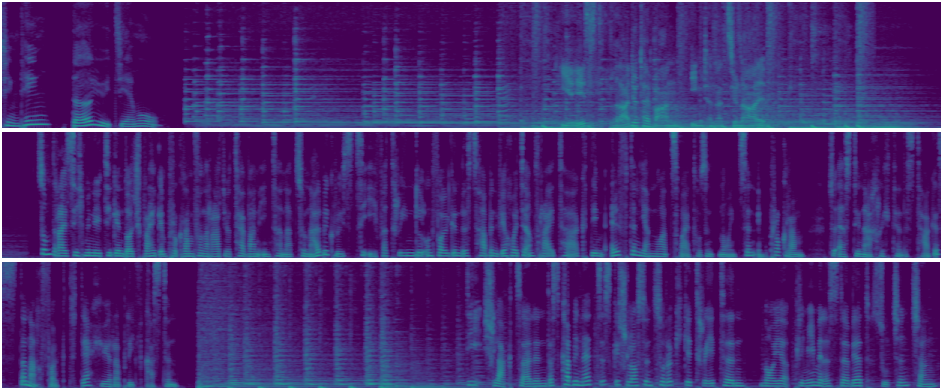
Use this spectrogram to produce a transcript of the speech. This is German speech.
请听德语节目。Hier ist Radio Taiwan International. Zum 30-minütigen deutschsprachigen Programm von Radio Taiwan International begrüßt sie Eva Trindl und folgendes haben wir heute am Freitag, dem 11. Januar 2019 im Programm. Zuerst die Nachrichten des Tages, danach folgt der Hörerbriefkasten. Die Schlagzeilen. Das Kabinett ist geschlossen zurückgetreten. Neuer Premierminister wird Su Chen-chang.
